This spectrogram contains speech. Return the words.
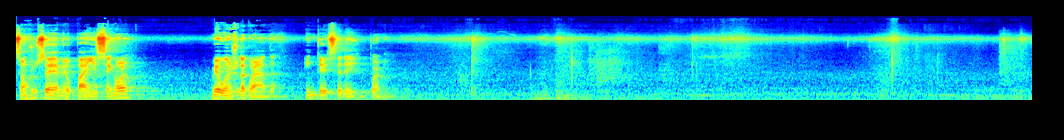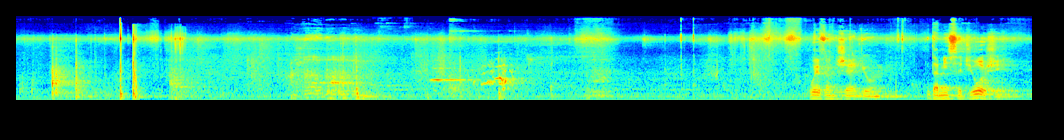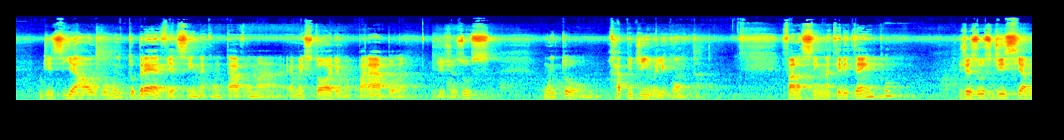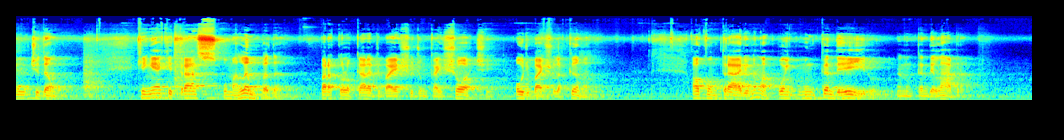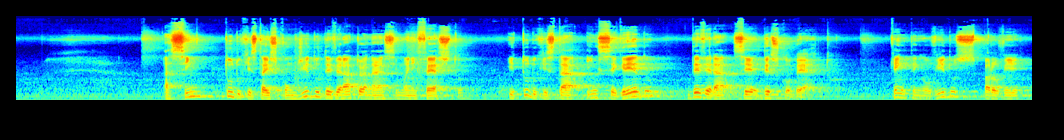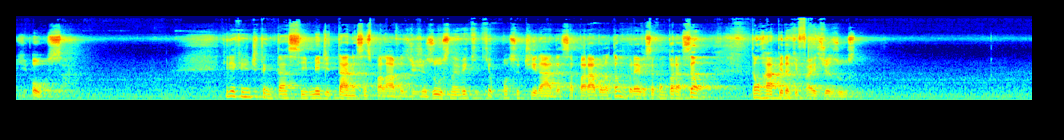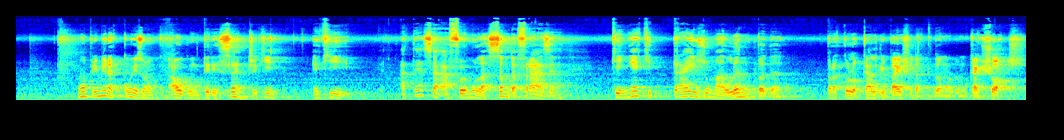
São José, meu Pai e Senhor, meu anjo da guarda, intercedei por mim. O Evangelho da missa de hoje dizia algo muito breve assim, né? Contava uma é uma história, uma parábola de Jesus, muito rapidinho ele conta. Fala assim: naquele tempo, Jesus disse à multidão: Quem é que traz uma lâmpada para colocá-la debaixo de um caixote ou debaixo da cama? Ao contrário, não a põe num candeeiro, né, num candelabro Assim, tudo que está escondido deverá tornar-se manifesto, e tudo que está em segredo deverá ser descoberto. Quem tem ouvidos para ouvir, ouça. Queria que a gente tentasse meditar nessas palavras de Jesus, né? ver o que, que eu posso tirar dessa parábola tão breve, essa comparação tão rápida que faz Jesus. Uma primeira coisa, algo interessante aqui, é que até essa a formulação da frase, né? quem é que traz uma lâmpada para colocá-la debaixo da, de, um, de um caixote?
